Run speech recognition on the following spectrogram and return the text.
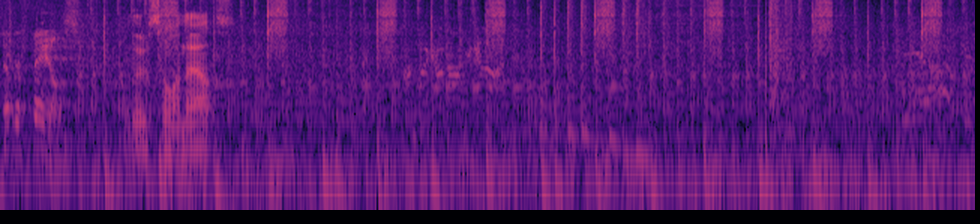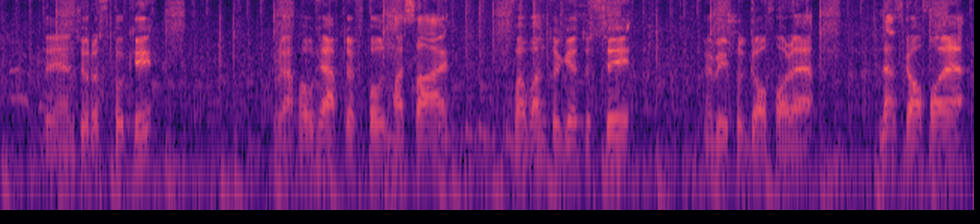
Never fails. Oh, there's someone else. The dangerous cookie. Crap, I have to expose my side if I want to get to C. Maybe you should go for it. Let's go for it.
